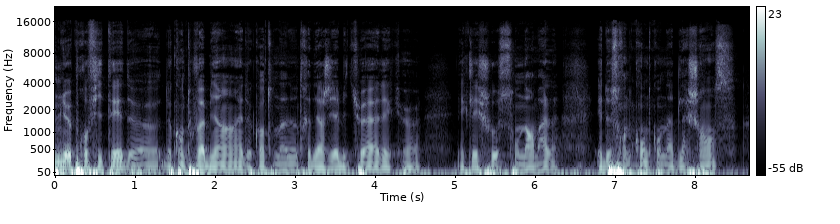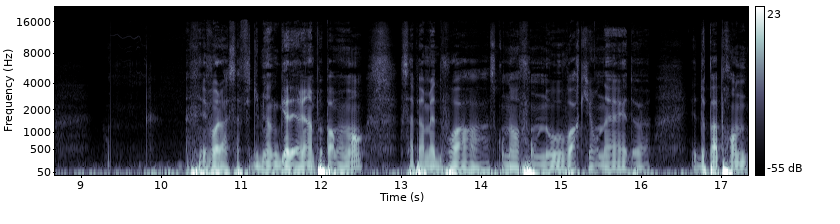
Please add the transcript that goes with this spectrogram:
mieux profiter de, quand tout va bien et de quand on a notre énergie habituelle et que, les choses sont normales et de se rendre compte qu'on a de la chance. Et voilà, ça fait du bien de galérer un peu par moment. Ça permet de voir ce qu'on a au fond de nous, voir qui on est et de et de pas prendre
